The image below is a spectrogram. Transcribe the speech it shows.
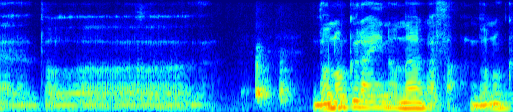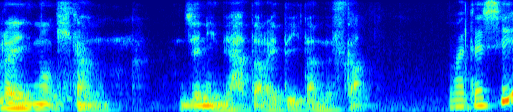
えっと、どのくらいの長さ、どのくらいの期間、ジェニンで働いていたんですか？私？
